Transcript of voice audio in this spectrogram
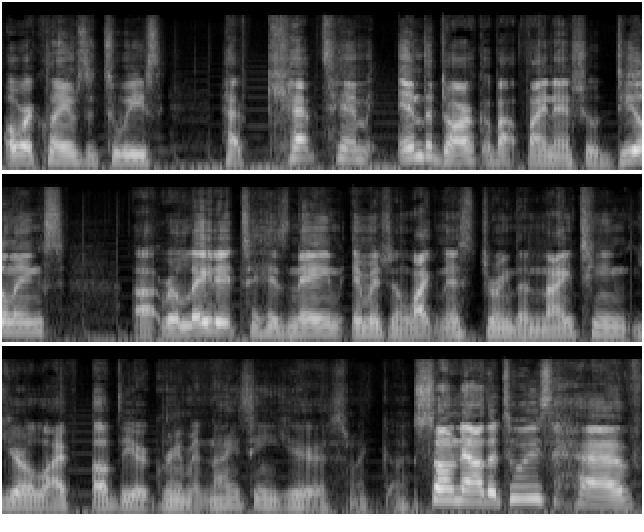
Oher claims the Tuohys have kept him in the dark about financial dealings. Uh, related to his name, image, and likeness during the 19 year life of the agreement. 19 years, my God. So now the Tuohys have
